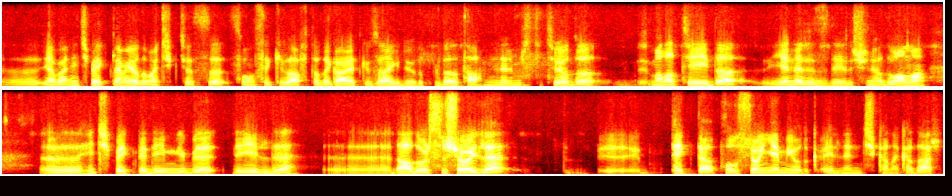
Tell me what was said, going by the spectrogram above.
Ee, ya ben hiç beklemiyordum açıkçası. Son 8 haftada gayet güzel gidiyorduk. Burada da tahminlerimiz tutuyordu. Malatya'yı da yeneriz diye düşünüyordum ama e, hiç beklediğim gibi değildi. E, daha doğrusu şöyle e, pek de pozisyon yemiyorduk ellerini çıkana kadar.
